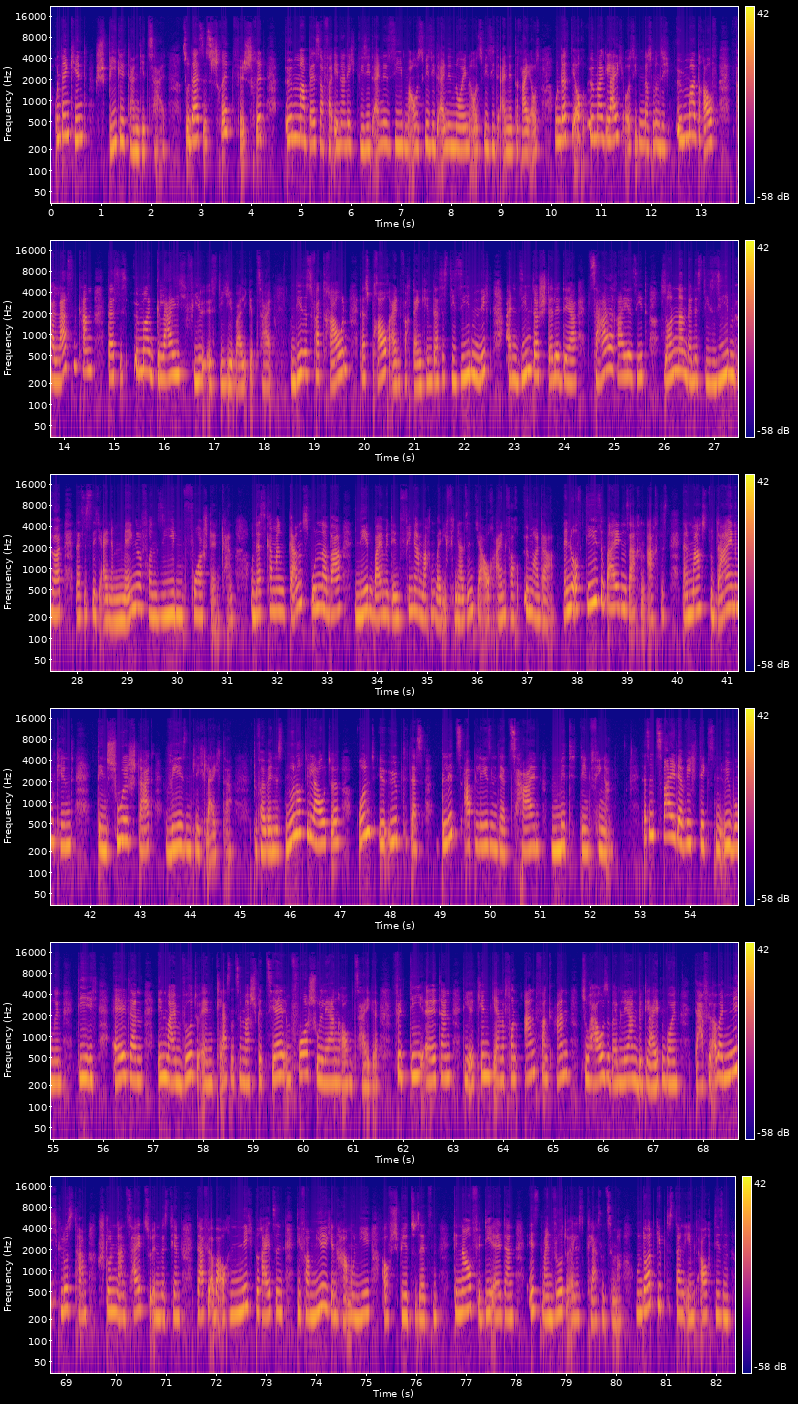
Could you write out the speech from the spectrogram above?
und dein Kind spiegelt dann die Zahl, sodass es Schritt für Schritt immer besser verinnerlicht, wie sieht eine 7 aus, wie sieht eine 9 aus, wie sieht eine 3 aus und dass die auch immer gleich aussieht und dass man sich immer darauf verlassen kann, dass es immer gleich viel ist, die jeweilige Zahl. Und dieses Vertrauen, das braucht einfach dein Kind, dass es die sieben nicht an siebter Stelle der Zahlreihe sieht, sondern wenn es die sieben hört, dass es sich eine Menge von sieben vorstellen kann. Und das kann man ganz wunderbar nebenbei mit den Fingern machen, weil die Finger sind ja auch einfach immer da. Wenn du auf diese beiden Sachen achtest, dann machst du deinem Kind den Schulstart wesentlich leichter. Du verwendest nur noch die Laute und ihr übt das Blitzablesen der Zahlen mit den Fingern. Das sind zwei der wichtigsten Übungen, die ich Eltern in meinem virtuellen Klassenzimmer speziell im Vorschullernraum zeige. Für die Eltern, die ihr Kind gerne von Anfang an zu Hause beim Lernen begleiten wollen, dafür aber nicht Lust haben, Stunden an Zeit zu investieren, dafür aber auch nicht bereit sind, die Familienharmonie aufs Spiel zu setzen. Genau für die Eltern ist mein virtuelles Klassenzimmer. Und dort gibt es dann eben auch diesen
